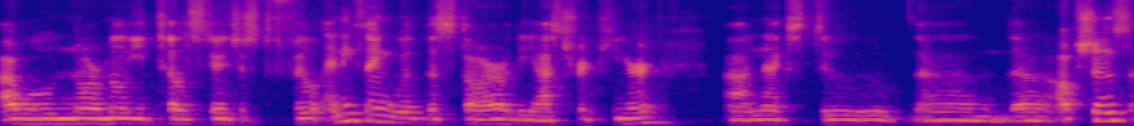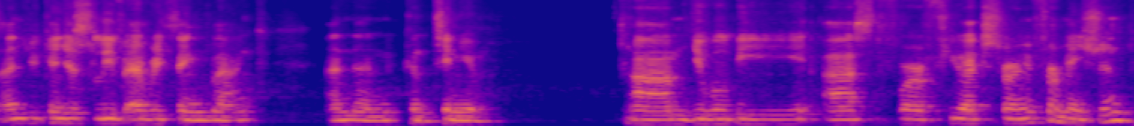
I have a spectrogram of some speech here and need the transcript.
I will normally tell students just to fill anything with the star or the asterisk here uh, next to um, the options and you can just leave everything blank and then continue. um, you will be asked for a few extra information.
